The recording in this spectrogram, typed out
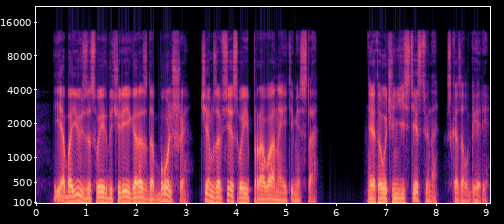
— я боюсь за своих дочерей гораздо больше, чем за все свои права на эти места. «Это очень естественно», — сказал Гэри.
